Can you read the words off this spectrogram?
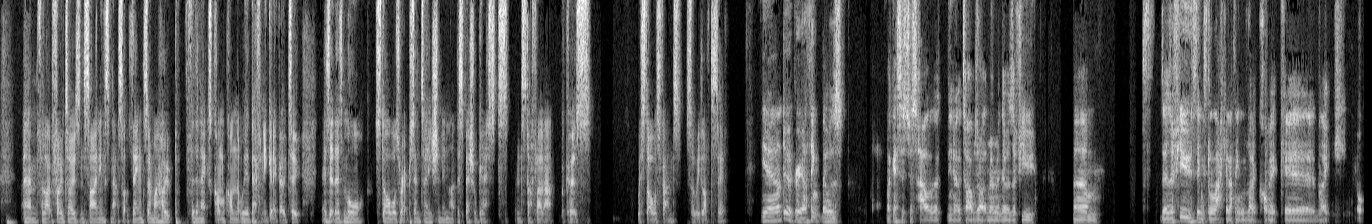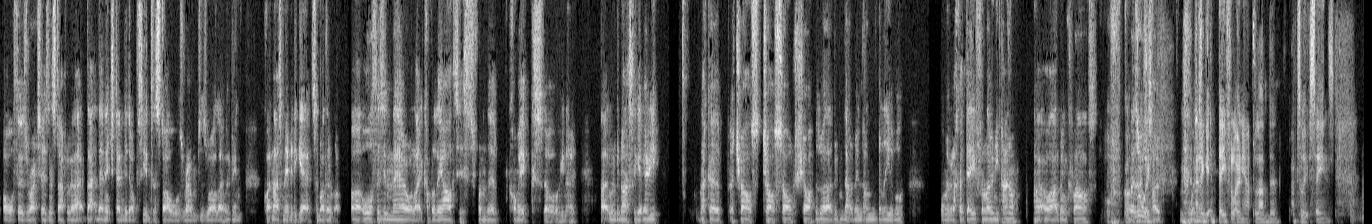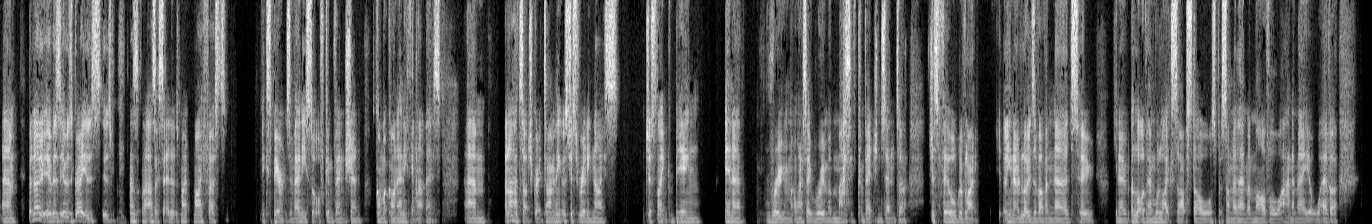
um, for like photos and signings and that sort of thing. So my hope for the next Comic Con that we're definitely going to go to is that there's more Star Wars representation in like the special guests and stuff like that because we're Star Wars fans, so we'd love to see it. Yeah, I do agree. I think there was, I guess it's just how the you know the times are at the moment. There was a few, um, there's a few things lacking. I think with like comic uh, like authors, writers, and stuff like that. That then extended obviously into Star Wars realms as well. That would have been quite nice maybe to get some other uh, authors in there or like a couple of the artists from the comics or you know, like it would have been nice to get maybe like a, a Charles Charles Soule to show up as well. That would have been that would have been unbelievable. Or maybe like a Dave Filoni panel. Uh, oh, that'd have been class. Oof, God, There's imagine, always hope. Always imagine hope. getting Dave Filoni out to London absolute scenes. Um, but no, it was it was great. It was, it was as as I said, it was my my first experience of any sort of convention, Comic Con, anything like this. Um, and I had such a great time. I think it was just really nice, just like being in a room. When I say room, a massive convention center, just filled with like you know loads of other nerds who you know a lot of them were like Star Wars, but some of them are Marvel or anime or whatever.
